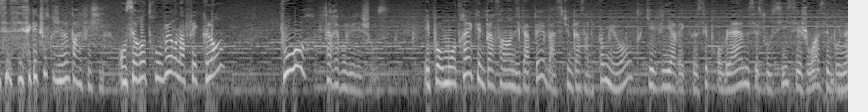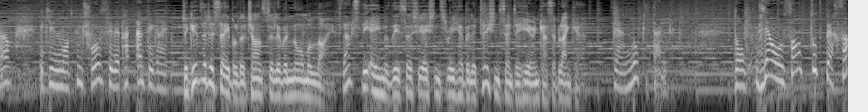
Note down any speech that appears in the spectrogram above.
C'est quelque chose que je n'ai même pas réfléchi. On s'est retrouvés, on a fait clan pour faire évoluer les choses. Et pour montrer qu'une personne handicapée, bah, c'est une personne comme une autre, qui vit avec ses problèmes, ses soucis, ses joies, ses bonheurs, et qui ne demande qu'une chose, c'est d'être intégrée. To give the disabled a chance to live a normal life, that's the aim of the association's rehabilitation centre here in Casablanca. C'est un hôpital. Donc vient au centre toute personne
